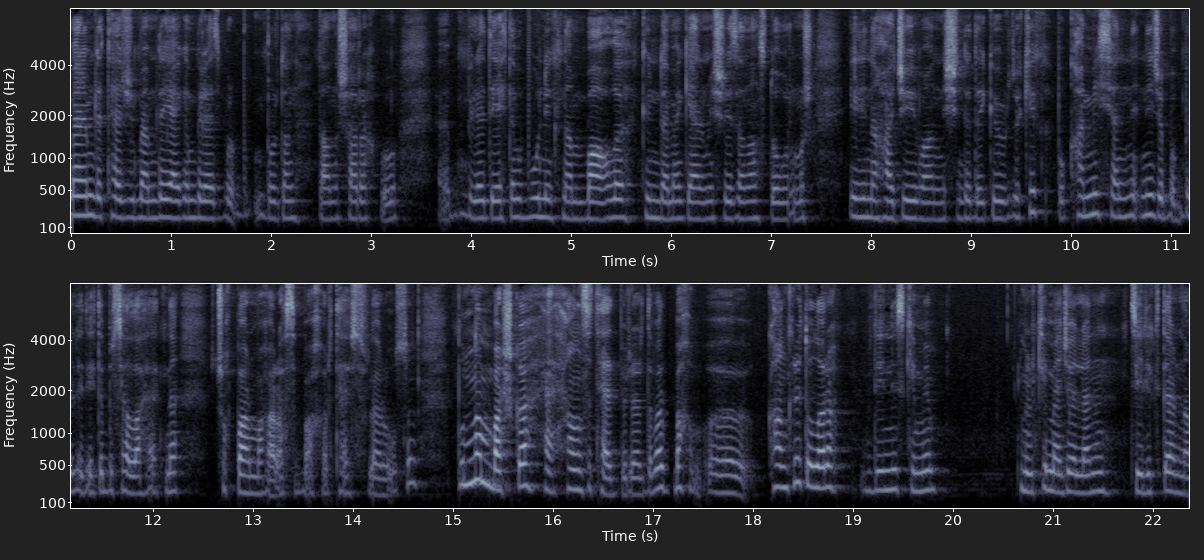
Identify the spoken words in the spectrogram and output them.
mənim də təcrübəmdə yəqin biraz burdan danışarıq bu belə deyək də bu bullyinglə bağlı gündəmə gəlmiş, rezonans doğurmuş Elina Hacıyevanın işində də gördük ki, bu komissiya necə belə deyək də bu səlahiyyətinə çox barmaq arası baxır, təəssüflər olsun. Bundan başqa hə, hansı tədbirlər də var? Bax, konkret olaraq bildiyiniz kimi mülki məcəllənin deliklərlə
